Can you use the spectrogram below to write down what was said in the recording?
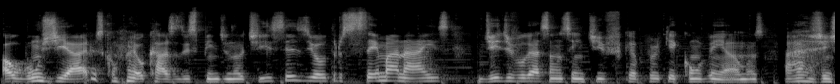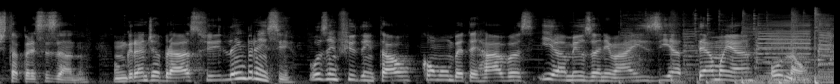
alguns diários, como é o caso do Spin de Notícias, e outros semanais de divulgação científica, porque convenhamos, a gente está precisando. Um grande abraço e lembrem-se, usem fio dental, comam beterrabas e amem os animais e até amanhã ou não.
